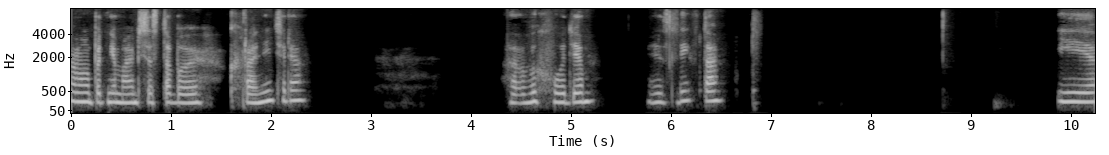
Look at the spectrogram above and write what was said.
Мы поднимаемся с тобой к хранителю. Выходим из лифта. И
